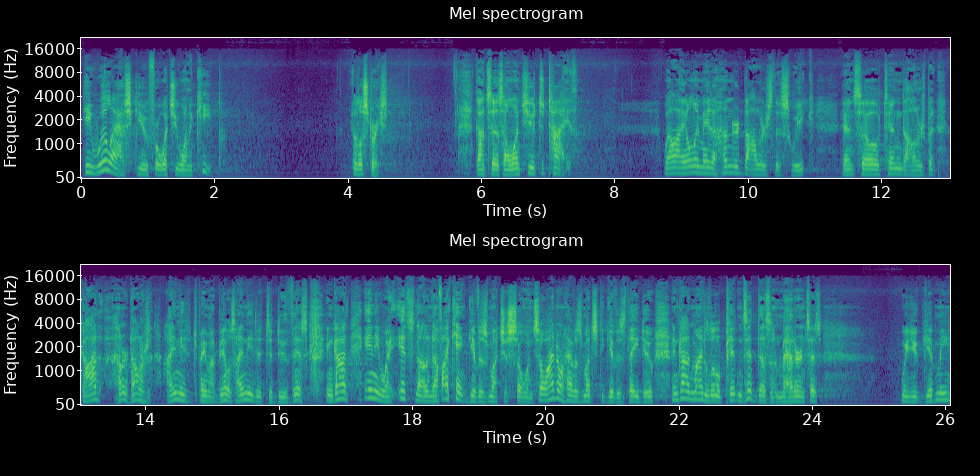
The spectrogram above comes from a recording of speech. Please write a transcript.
He will ask you for what you want to keep. Illustration God says, I want you to tithe. Well, I only made $100 this week, and so $10. But God, $100, I needed to pay my bills. I needed to do this. And God, anyway, it's not enough. I can't give as much as so and so. I don't have as much to give as they do. And God, my little pittance, it doesn't matter. And says, Will you give me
